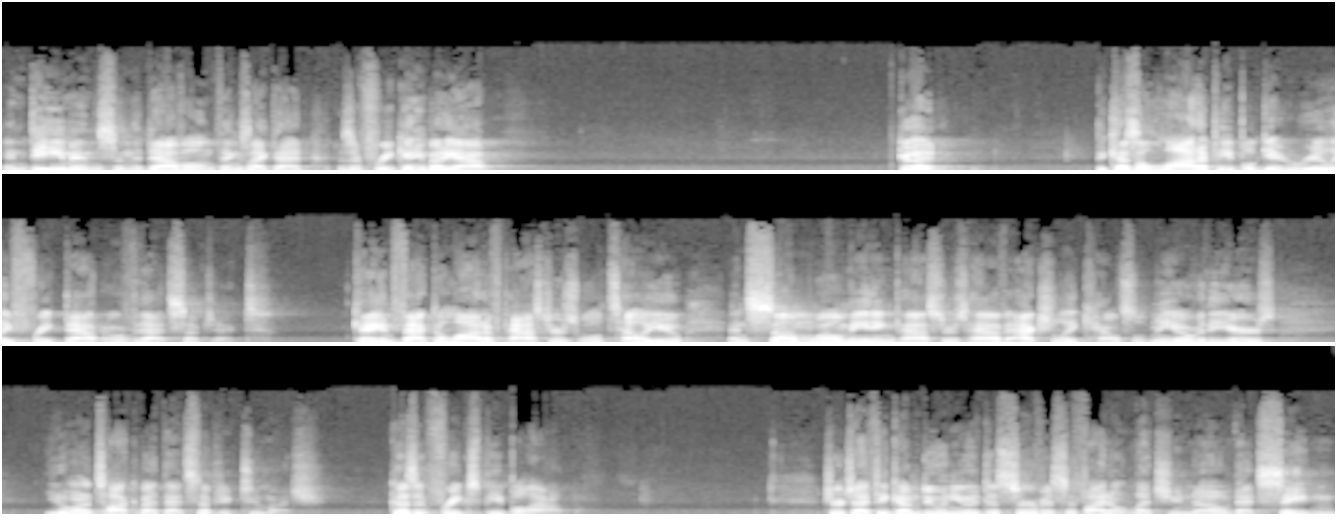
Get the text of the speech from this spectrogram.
and demons and the devil and things like that, does it freak anybody out? Good. Because a lot of people get really freaked out over that subject. Okay, in fact, a lot of pastors will tell you, and some well meaning pastors have actually counseled me over the years, you don't want to talk about that subject too much because it freaks people out. Church, I think I'm doing you a disservice if I don't let you know that Satan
